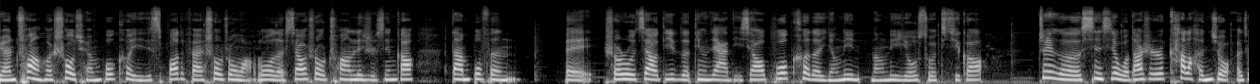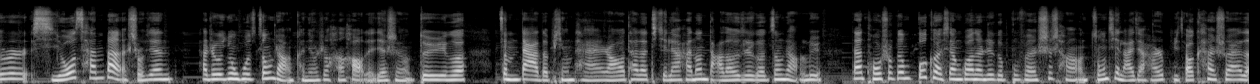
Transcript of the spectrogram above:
原创和授权播客以及 Spotify 受众网络的销售创历史新高，但部分被收入较低的定价抵消，播客的盈利能力有所提高。这个信息我当时看了很久了，就是喜忧参半。首先，它这个用户增长肯定是很好的一件事情，对于一个这么大的平台，然后它的体量还能达到这个增长率。但同时，跟播客相关的这个部分市场总体来讲还是比较看衰的。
